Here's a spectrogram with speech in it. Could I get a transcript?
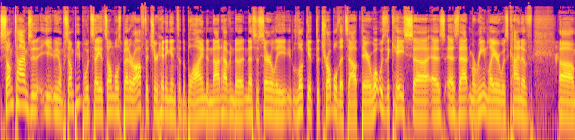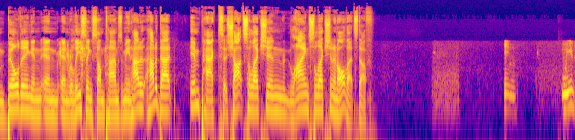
sometimes uh, you know some people would say it's almost better off that you're hitting into the blind and not having to necessarily look at the trouble that's out there. What was the case uh, as as that marine layer was kind of um, building and, and, and releasing sometimes. I mean, how did, how did that impact shot selection, line selection, and all that stuff? I we've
